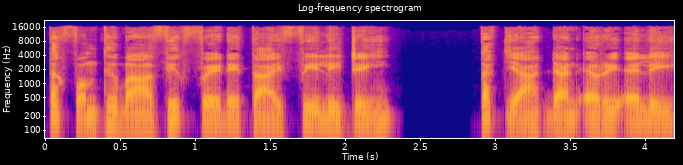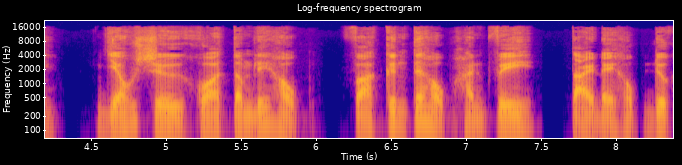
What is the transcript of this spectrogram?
tác phẩm thứ ba viết về đề tài phi lý trí Tác giả Dan Ariely, giáo sư khoa tâm lý học và kinh tế học hành vi tại Đại học Đức,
